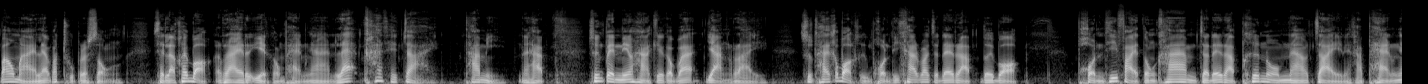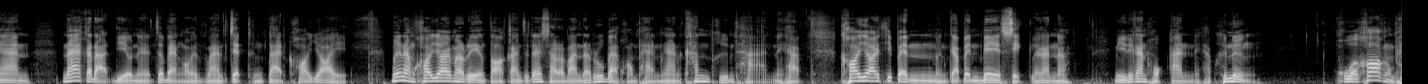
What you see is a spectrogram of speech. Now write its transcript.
เป้าหมายและวัตถุประสงค์ เสร็จแล้วค่อยบอกรายละเอียดของแผนงาน และค่าใช้จ่ายถ้ามีนะครับซึ่งเป็นเนื้อหาเกี่ยวกับว่าอย่างไร สุดท้ายก็บอกถึงผลที่คาดว่าจะได้รับ โดยบอก ผลที่ฝ่ายตรงข้ามจะได้รับเพื่อโน้มน้าวใจนะครับแผนงานหน้ากระดาษเดียวเนี่ยจะแบ่งออกเป็นประมาณ 7-8 ข้อย่อย เมื่อนำข้อย่อยมาเรียงต่อกันจะได้สารบัญและรูปแบบของแผนงานขั้นพื้นฐานนะครับข้อย่อยที่เป็นเหมือนกับเป็นเบสิกแล้วกันเนาะมีด้วยกัน 6 อันนะครับคือ 1. หัวข้อของแผ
